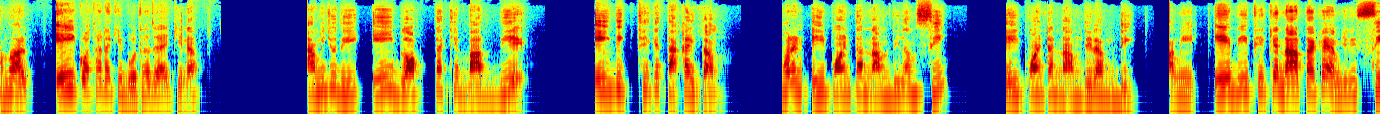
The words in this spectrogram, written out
আমার এই কথাটা কি বোঝা যায় কিনা? আমি যদি এই ব্লকটাকে বাদ দিয়ে এই দিক থেকে তাকাইতাম। ধরেন এই পয়েন্টটার নাম দিলাম সি এই পয়েন্টটার নাম দিলাম ডি আমি এ বি থেকে না তাকাই আমি যদি সি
